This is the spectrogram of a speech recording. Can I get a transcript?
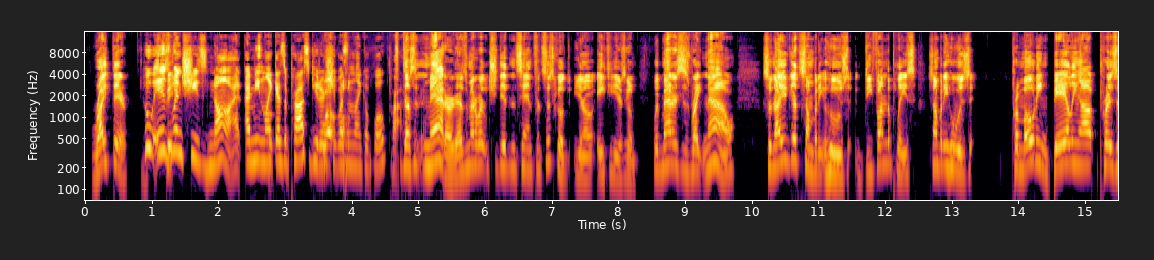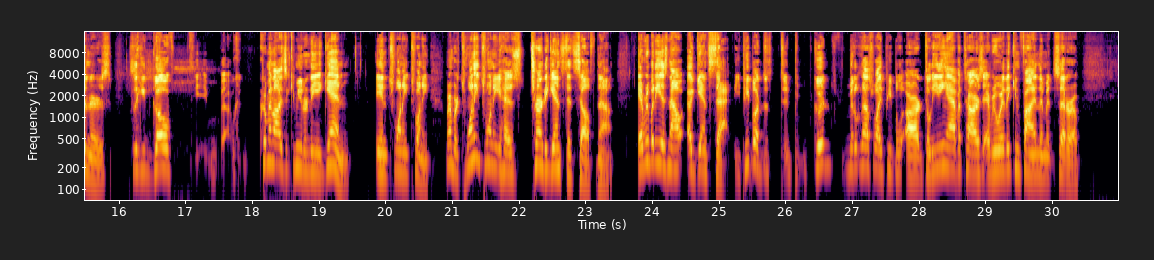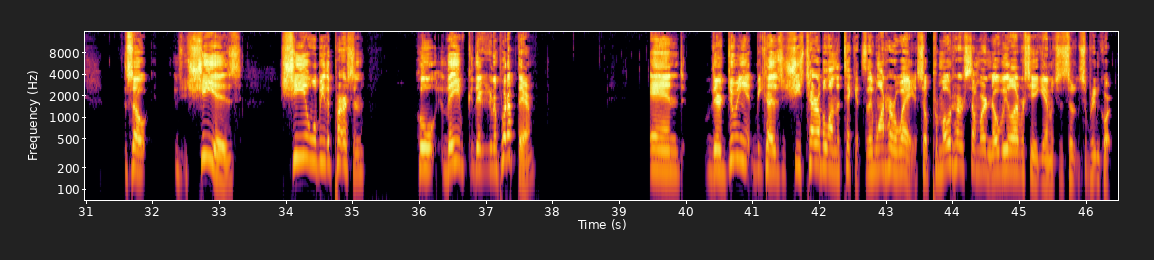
right there. Who is Bi- when she's not? I mean, like, as a prosecutor, Well, she wasn't like a woke prosecutor. doesn't matter. It doesn't matter what she did in San Francisco, you know, 18 years ago. What matters is right now. So now you've got somebody who's defund the police, somebody who was promoting bailing out prisoners so they could go criminalize the community again in 2020. Remember, 2020 has turned against itself now. Everybody is now against that. People are just good middle class white people are deleting avatars everywhere they can find them, etc. So she is she will be the person who they they're going to put up there and they're doing it because she's terrible on the tickets. They want her away. So promote her somewhere nobody will ever see again, which is the Supreme Court.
